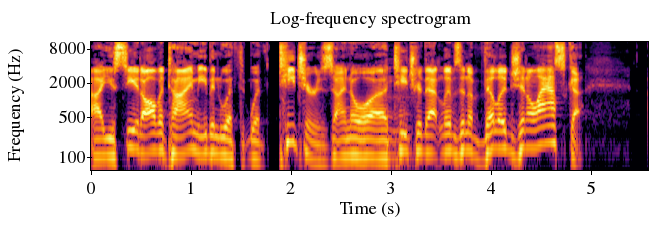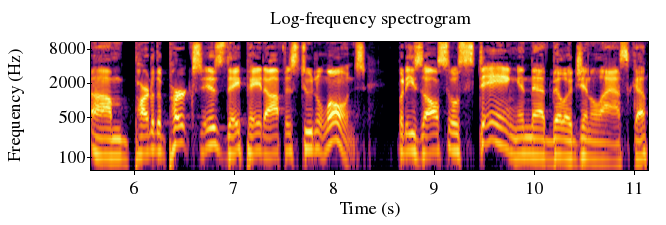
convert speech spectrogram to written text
Uh, you see it all the time, even with with teachers. I know a teacher that lives in a village in Alaska um, part of the perks is they paid off his student loans, but he's also staying in that village in Alaska.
